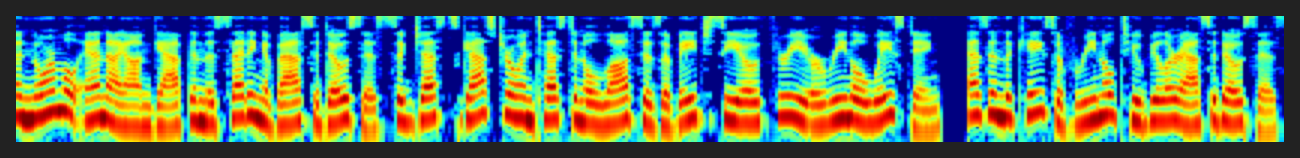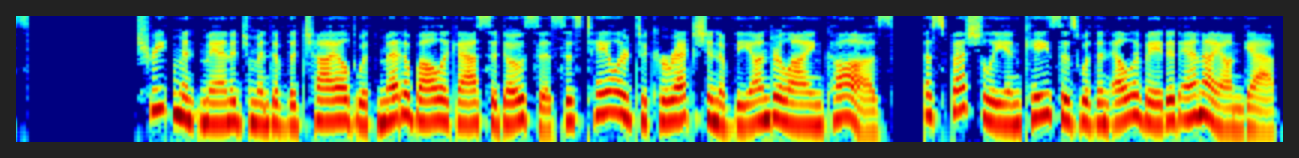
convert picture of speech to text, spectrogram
A normal anion gap in the setting of acidosis suggests gastrointestinal losses of HCO3 or renal wasting, as in the case of renal tubular acidosis. Treatment management of the child with metabolic acidosis is tailored to correction of the underlying cause, especially in cases with an elevated anion gap.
